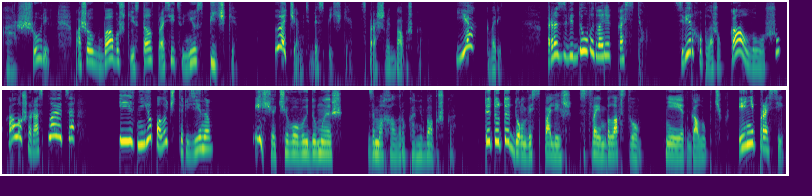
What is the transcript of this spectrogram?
А Шурик пошел к бабушке и стал просить у нее спички. «Зачем тебе спички?» — спрашивает бабушка. «Я, — говорит, — разведу во дворе костер. Сверху положу калошу, калоша расплавится, и из нее получится резина». «Еще чего выдумаешь?» — замахала руками бабушка. Ты тут и дом весь спалишь со своим баловством. Нет, голубчик, и не проси.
